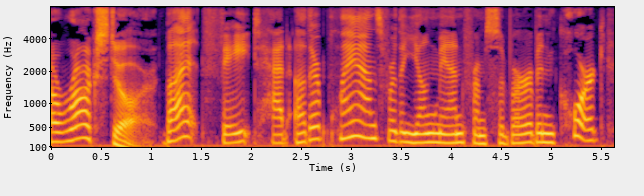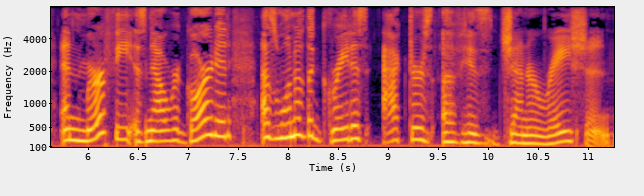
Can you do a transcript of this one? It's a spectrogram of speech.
a rock star. But fate had other plans for the young man from suburban Cork, and Murphy is now regarded as one of the greatest actors of his generation.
